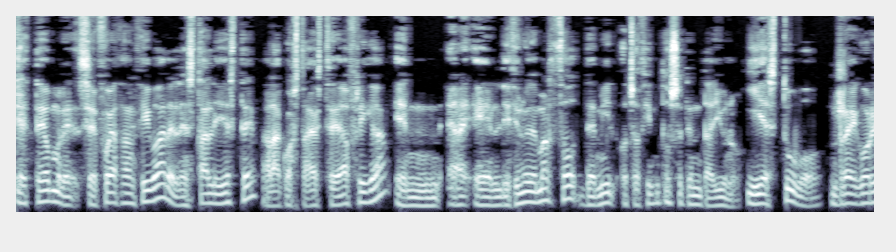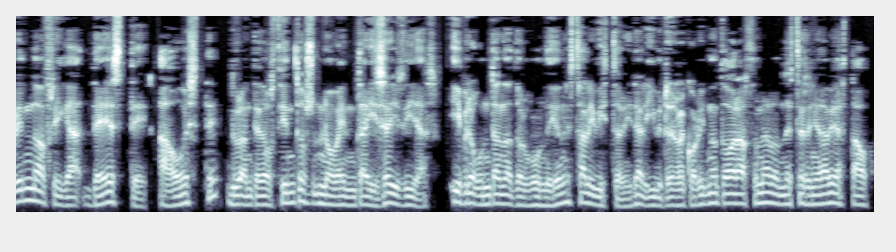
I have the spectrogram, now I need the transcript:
este hombre se fue a Zanzíbar, el Stanley este, a la costa este de África, en, eh, el 19 de marzo de 1871. Y estuvo recorriendo África de este a oeste durante 296 días. Y preguntando a todo el mundo, ¿y dónde está Livingston? Y tal, y recorriendo toda la zona donde este señor había estado.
